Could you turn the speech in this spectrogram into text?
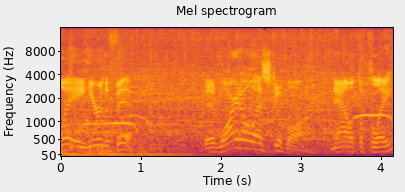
away here in the fifth. Eduardo Escobar now at the plate.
